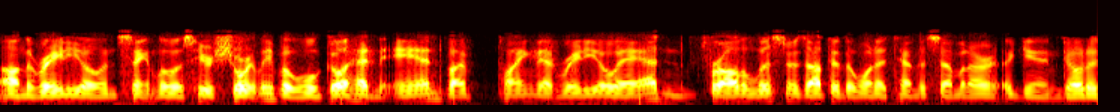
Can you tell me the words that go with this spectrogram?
on the radio in St. Louis here shortly, but we'll go ahead and end by playing that radio ad. And for all the listeners out there that want to attend the seminar, again, go to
